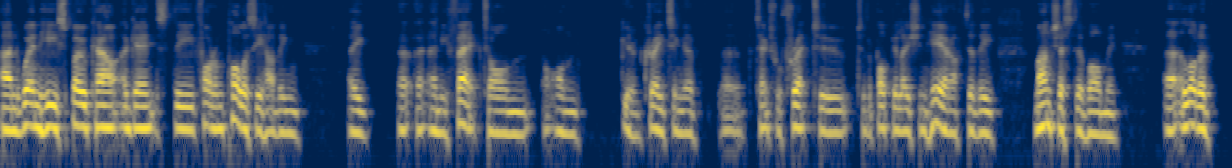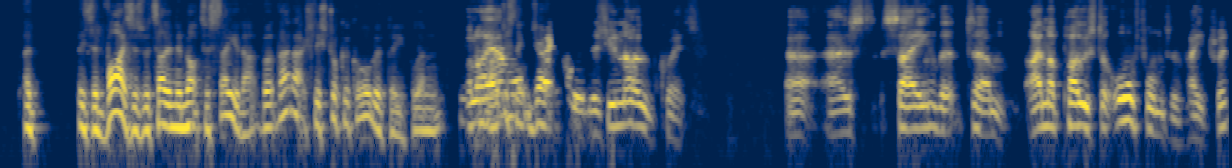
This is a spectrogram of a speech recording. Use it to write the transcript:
and when he spoke out against the foreign policy having a, a an effect on on you know creating a, a, potential threat to to the population here after the Manchester bombing, uh, a lot of uh, his advisors were telling him not to say that, but that actually struck a chord with people. And well, I, I just think, Jared, as you know, Chris, uh, as saying that um, I'm opposed to all forms of hatred.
